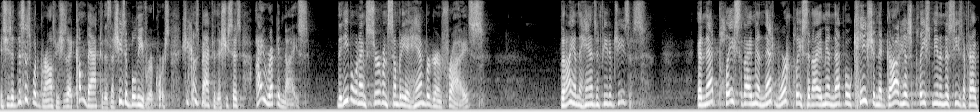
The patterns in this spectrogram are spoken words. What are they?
And she said, This is what grounds me. She said, I come back to this. Now, she's a believer, of course. She comes back to this. She says, I recognize that even when I'm serving somebody a hamburger and fries, that I am the hands and feet of Jesus. And that place that I'm in, that workplace that I am in, that vocation that God has placed me in in this season of time,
